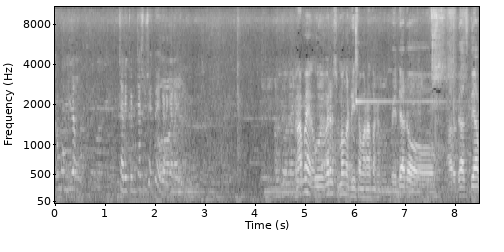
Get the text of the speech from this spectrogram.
kamu bilang cari kerja susah itu ya gara-gara ini. Kenapa ya UMR semua nggak disamaratakan? beda dong harga setiap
